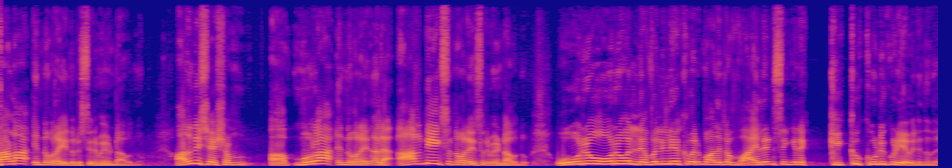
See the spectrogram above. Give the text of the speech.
കള എന്ന് പറയുന്ന ഒരു സിനിമ ഉണ്ടാവുന്നു. അതിനുശേഷം മുറ എന്ന് പറയുന്ന അല്ല ആർ ഡി എക്സ് എന്ന് പറയുന്ന സിനിമ ഉണ്ടാവുന്നു. ഓരോ ഓരോ ലെവലിലേക്ക് വരുമ്പോൾ അതിന്റെ വയലൻസ് ഇങ്ങനെ കിക്ക് കൂടി കൂടിയാണ് വരുന്നത്.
